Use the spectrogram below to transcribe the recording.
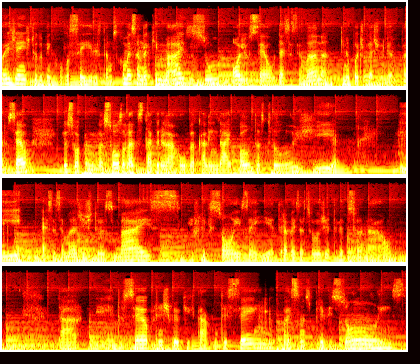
Oi, gente, tudo bem com vocês? Estamos começando aqui mais um Olha o Céu dessa semana, aqui no podcast Olhando para o Céu. Eu sou a Camila Souza, lá do Instagram, arroba. E essa semana a gente trouxe mais reflexões aí através da astrologia tradicional, tá? É, do céu, para a gente ver o que está acontecendo, quais são as previsões,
